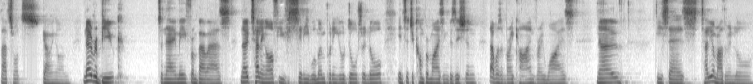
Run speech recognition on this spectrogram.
That's what's going on. No rebuke to Naomi from Boaz. No telling off, you silly woman, putting your daughter in law in such a compromising position. That wasn't very kind, very wise. No, he says, tell your mother in law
